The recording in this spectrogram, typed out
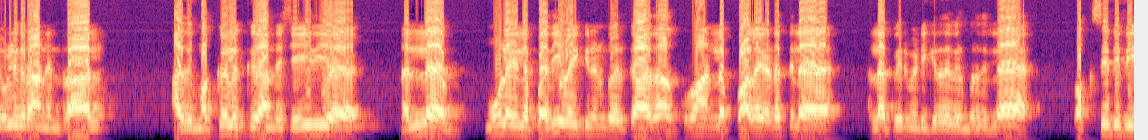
சொல்லுகிறான் என்றால் அது மக்களுக்கு அந்த செய்தியை நல்ல மூளையில பதிய வைக்கணும் என்பதற்காக தான் குர்ஆன்ல பல இடத்துல நல்லா பெருமடிக்கிறத விரும்புறது இல்ல வக்சிதிபி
